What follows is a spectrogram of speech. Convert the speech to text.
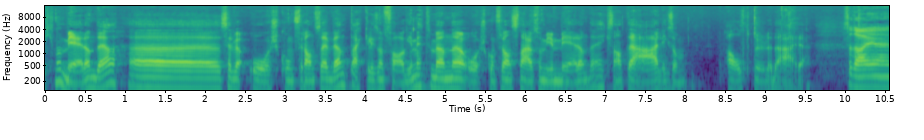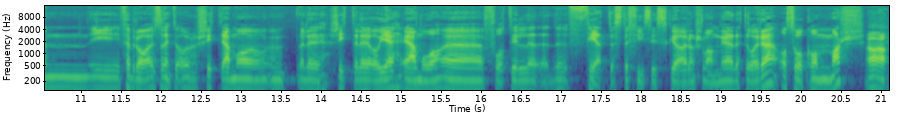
ikke noe mer enn det. Eh, selve årskonferanse og event er ikke liksom faget mitt, men eh, årskonferansen er jo så mye mer enn det. Det er liksom alt mulig. det er... Så da i februar så tenkte jeg oh, shit, jeg må Eller shit, eller oh yeah, jeg må uh, få til det feteste fysiske arrangementet dette året. Og så kom mars, ja, ja.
